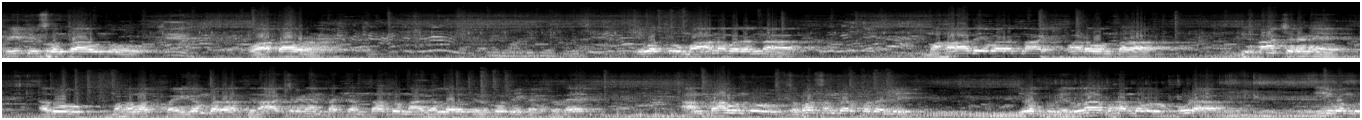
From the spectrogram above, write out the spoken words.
ಪ್ರೀತಿಸುವಂತ ಒಂದು ವಾತಾವರಣ. ಇವತ್ತು ಮಾನವರನ್ನ, ಮಹಾದೇವರನ್ನ ಮಾಡುವಂತ ದಿನಾಚರಣೆ, ಅದು ಮೊಹಮ್ಮದ್ ಪೈಗಂಬರ ದಿನಾಚರಣೆ ಅಂತಕ್ಕಂಥದ್ದು ನಾವೆಲ್ಲರೂ ತಿಳ್ಕೋಬೇಕಾಗ್ತದೆ ಅಂತ ಒಂದು ಶುಭ ಸಂದರ್ಭದಲ್ಲಿ ಇವತ್ತು ಎಲ್ಲ ಬಾಂಧವರು ಕೂಡ ಈ ಒಂದು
